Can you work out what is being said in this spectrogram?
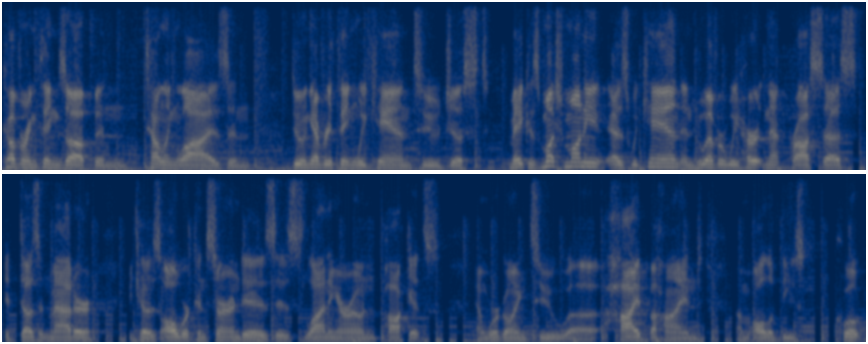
covering things up and telling lies and doing everything we can to just make as much money as we can. And whoever we hurt in that process it doesn't matter because all we're concerned is is lining our own pockets and we're going to uh, hide behind um, all of these quote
